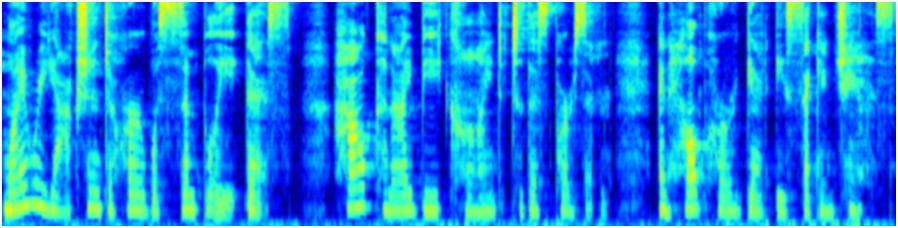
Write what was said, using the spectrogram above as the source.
My reaction to her was simply this How can I be kind to this person and help her get a second chance?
